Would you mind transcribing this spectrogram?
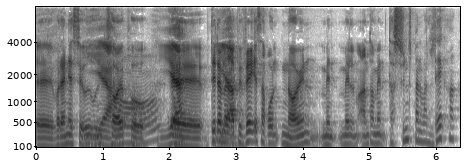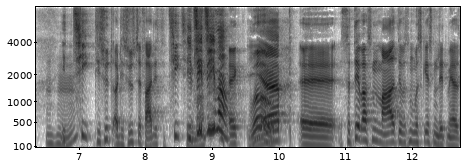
Øh, hvordan jeg ser ud uden Ja. tøj på. Ja. Øh, det der med Ja. at bevæge sig rundt nøgen men, mellem andre mænd, der synes man var lækker. Mm-hmm. I 10, de synes, og de synes det faktisk i 10 timer. 10 timer? Ikke? Wow. Yep. Øh, så det var sådan meget, det var sådan, måske sådan lidt mere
